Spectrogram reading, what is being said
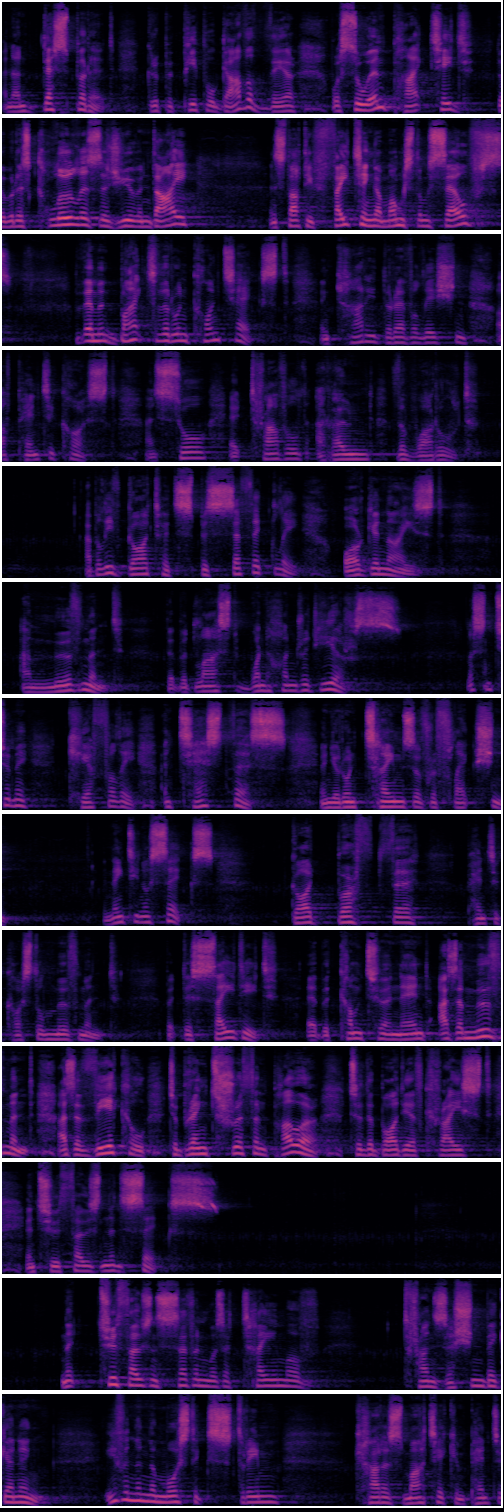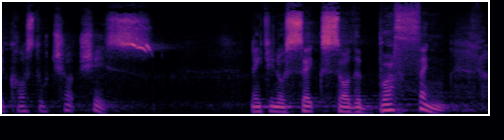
And a disparate group of people gathered there were so impacted, they were as clueless as you and I, and started fighting amongst themselves. Then went back to their own context and carried the revelation of Pentecost. And so it traveled around the world. I believe God had specifically organized a movement that would last 100 years. Listen to me carefully and test this in your own times of reflection. In 1906, God birthed the Pentecostal movement, but decided it would come to an end as a movement, as a vehicle to bring truth and power to the body of Christ in 2006. 2007 was a time of transition beginning, even in the most extreme charismatic and Pentecostal churches. 1906 saw the birthing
